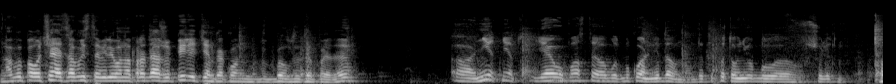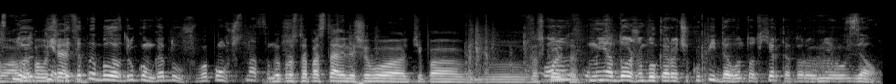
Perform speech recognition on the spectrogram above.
А вы, получается, выставили его на продажу перед тем, как он был в ДТП, да? А, нет, нет, я его поставил вот буквально недавно. ДТП-то у него было еще летом. Ну, а Ну, вы, нет, получается- ДТП было в другом году, в, по-моему, в 16 Вы просто поставили его, типа, за сколько? Он у меня должен был, короче, купить, да, вон тот хер, который у меня его взял.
